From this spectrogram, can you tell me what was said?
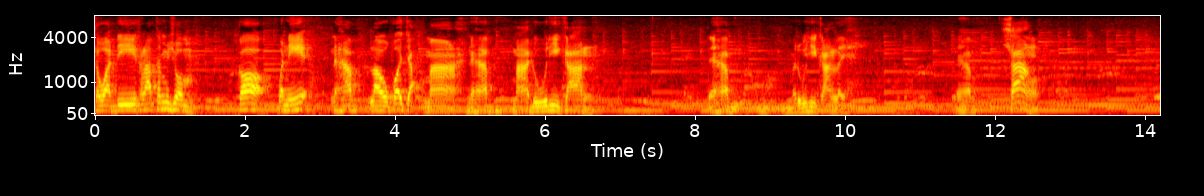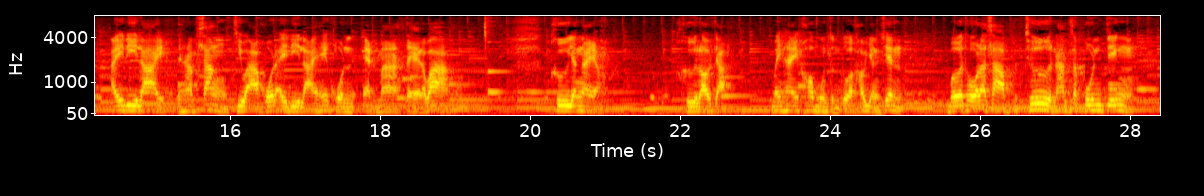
สวัสดีครับท่านผู้ชม ก็วันนี้นะครับเราก็จะมานะครับมาดูวิธีการนะครับ มาดูวิธีการอะไรนะครับ สร้าง ID Line นะครับ สร้าง QR code ID Line ให้คนแอดมา แต่ละว่า คือยังไงอะ คือเราจะไม่ให้ข้อมูลส่วนตัวเขาอย่างเช่น เบอร์โทรศัพท์ ชื่อนามสกุลจริง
